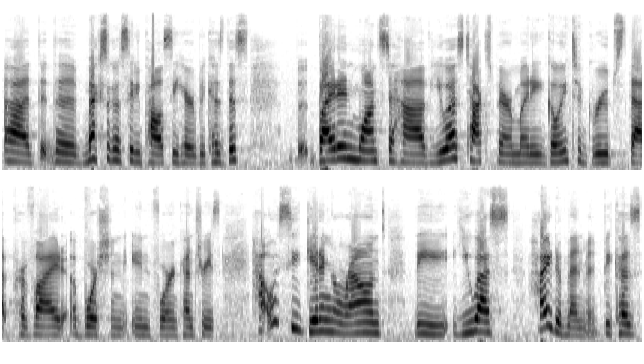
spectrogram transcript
uh, the, the Mexico City policy here because this Biden wants to have U.S. taxpayer money going to groups that provide abortion in foreign countries. How is he getting around the U.S. Hyde Amendment? Because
